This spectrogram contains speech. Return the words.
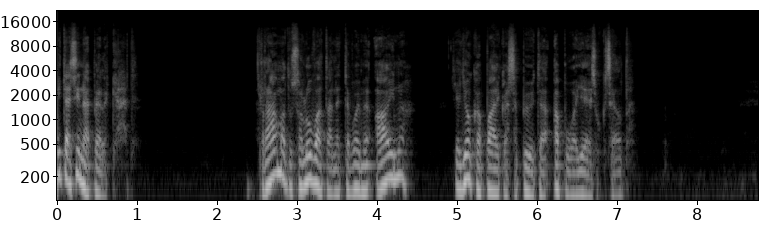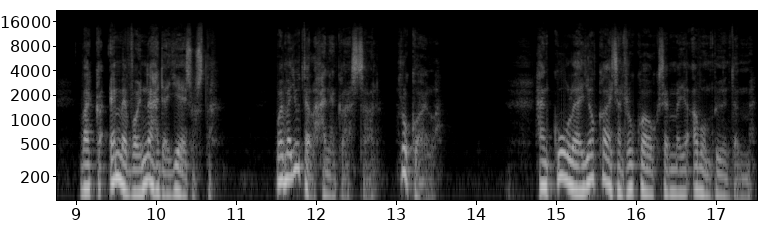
Mitä sinä pelkäät? Raamatussa luvataan, että voimme aina ja joka paikassa pyytää apua Jeesukselta. Vaikka emme voi nähdä Jeesusta, voimme jutella hänen kanssaan, rukoilla. Hän kuulee jokaisen rukouksemme ja avunpyyntömme,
